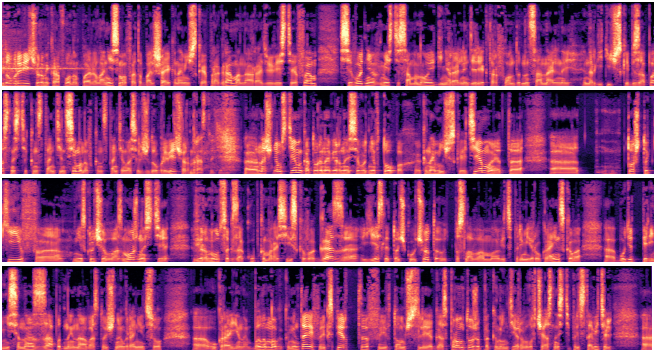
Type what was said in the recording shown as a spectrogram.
Добрый вечер. У микрофона Павел Анисимов. Это большая экономическая программа на радио Вести ФМ. Сегодня вместе со мной генеральный директор Фонда национальной энергетической безопасности Константин Симонов. Константин Васильевич, добрый вечер. Здравствуйте. Э, начнем с темы, которая, наверное, сегодня в топах. Экономическая тема. Это э, то, что Киев э, не исключил возможности вернуться к закупкам российского газа, если точка учета, по словам вице-премьера украинского, э, будет перенесена с западной на восточную границу э, Украины. Было много комментариев и экспертов, и в том числе «Газпром» тоже прокомментировал. В частности, представитель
